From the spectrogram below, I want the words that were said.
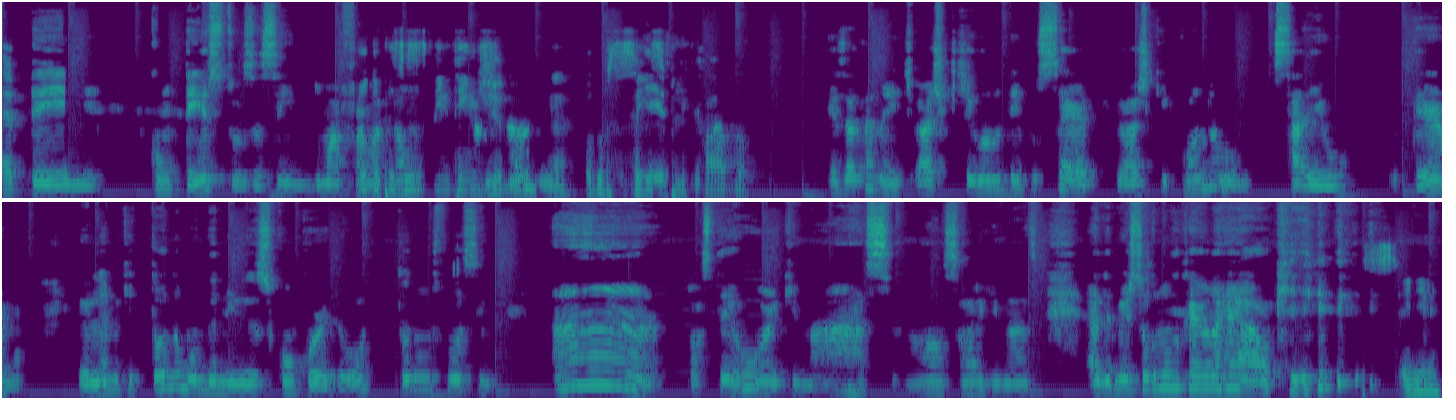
é ter contextos assim de uma forma Tudo tão precisa ser entendido, né? Tudo precisa ser Isso. explicado. exatamente. Eu acho que chegou no tempo certo. Eu acho que quando saiu o termo, eu lembro que todo mundo nisso concordou. Todo mundo falou assim: "Ah, pós-terror, que massa! Nossa, olha que massa!" Aí depois todo mundo caiu na real que Sim.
